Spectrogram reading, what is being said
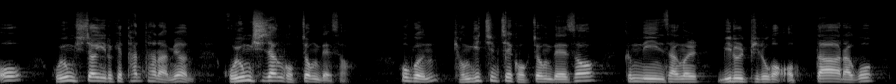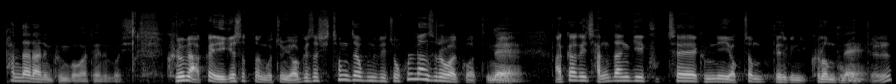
어 고용 시장이 이렇게 탄탄하면 고용 시장 걱정돼서 혹은 경기 침체 걱정돼서 금리 인상을 미룰 필요가 없다라고 판단하는 근거가 되는 것이죠. 그러면 아까 얘기하셨던 것좀 여기서 시청자분들이 좀 혼란스러워할 것 같은데 네. 아까 그 장단기 국채 금리 역전되는 그런 네. 부분들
